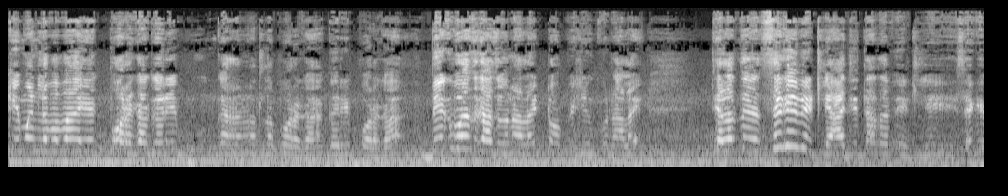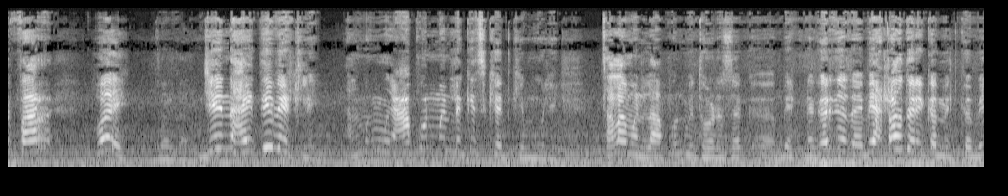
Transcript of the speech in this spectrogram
की म्हणलं बाबा एक पोरगा गरीब घराण्यातला पोरगा गरीब पोरगा बिग बॉस गाजवून आलाय टॉपी जिंकून आलाय. त्याला तर सगळे भेटले आजीदादा भेटली सगळे फार होय. जी नाही ती भेटली. आणि मग मग आपण म्हणलं कीच खेत की मुली. चला म्हणलं आपण मी थोडस भेटणं गरजेचं आहे. भेटावं तरी कमीत कमी.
